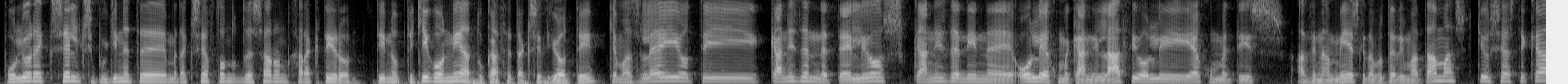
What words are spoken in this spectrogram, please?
πολύ ωραία εξέλιξη που γίνεται μεταξύ αυτών των τεσσάρων χαρακτήρων. Την οπτική γωνία του κάθε ταξιδιώτη και μας λέει ότι κανείς δεν είναι τέλειος, κανείς δεν είναι. Όλοι έχουμε κάνει λάθη, όλοι έχουμε τις αδυναμίες και τα προτερήματά μας και ουσιαστικά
